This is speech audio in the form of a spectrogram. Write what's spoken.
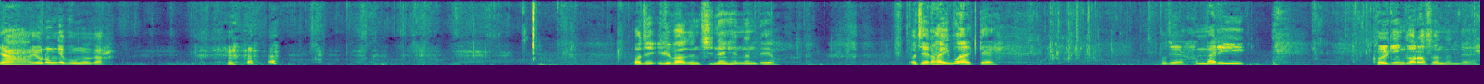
야 요런 게 붕어가 어제 1박은 진행했는데요 어제 라이브 할 때 어제 한 마리 걸긴 걸었었는데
